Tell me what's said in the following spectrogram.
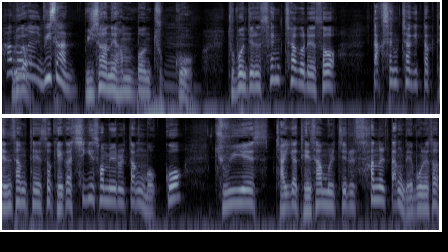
한 번은 위산. 위산에 한 번 죽고 네. 두 번째는 생착을 해서 딱 생착이 딱 된 상태에서 걔가 식이섬유를 딱 먹고 주위에 자기가 대사 물질을 산을 딱 내보내서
